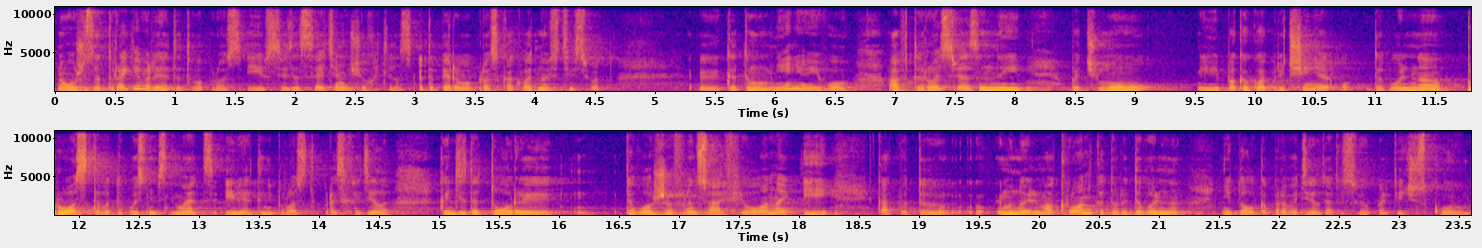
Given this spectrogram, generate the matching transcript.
Ну, уже затрагивали этот вопрос, и в связи с этим еще хотелось... Это первый вопрос, как вы относитесь вот э, к этому мнению его? А второй связанный, почему и по какой причине довольно просто, вот, допустим, снимается, или это не просто, происходило, кандидатуры того же Франсуа Фиона и как вот э, Эммануэль Макрон, который довольно недолго проводил эту свою политическую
